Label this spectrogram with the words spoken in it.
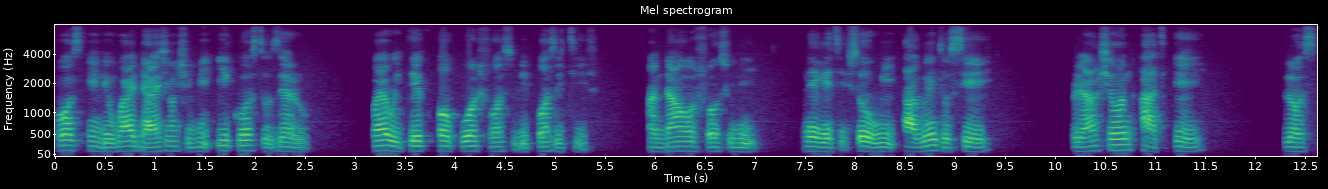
force in the y direction should be equal to zero while we take upward force to be positive and downward force will be negative. So we are going to say reaction at A plus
